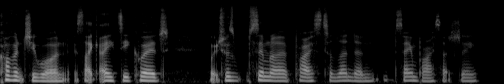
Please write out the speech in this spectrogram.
Coventry one. It's like eighty quid, which was similar price to London, same price actually.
